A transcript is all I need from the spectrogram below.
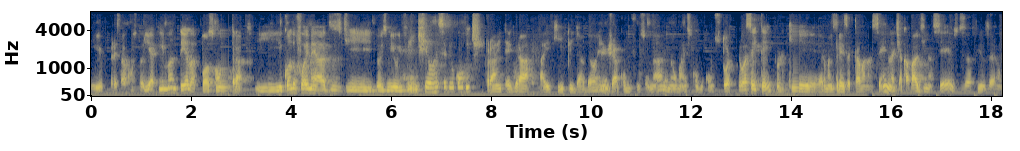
Ir prestar consultoria e mantê-la pós-contrato. E quando foi meados de 2020, eu recebi o convite para integrar a equipe da Bell Energy já como funcionário, não mais como consultor. Eu aceitei porque era uma empresa que estava nascendo, né? tinha acabado de nascer, os desafios eram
